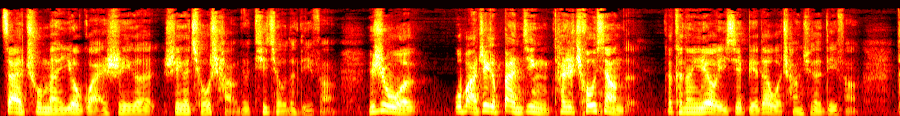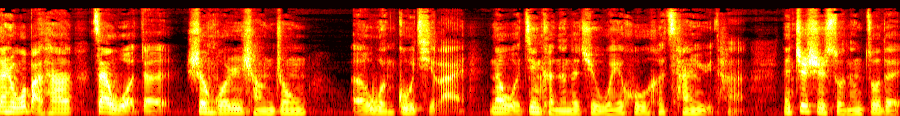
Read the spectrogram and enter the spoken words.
再出门右拐是一个是一个球场，就踢球的地方。于是我我把这个半径它是抽象的。它可能也有一些别的我常去的地方，但是我把它在我的生活日常中，呃，稳固起来。那我尽可能的去维护和参与它。那这是所能做的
